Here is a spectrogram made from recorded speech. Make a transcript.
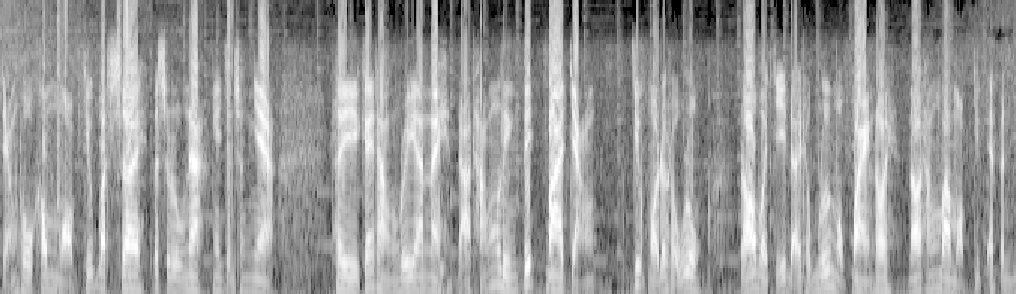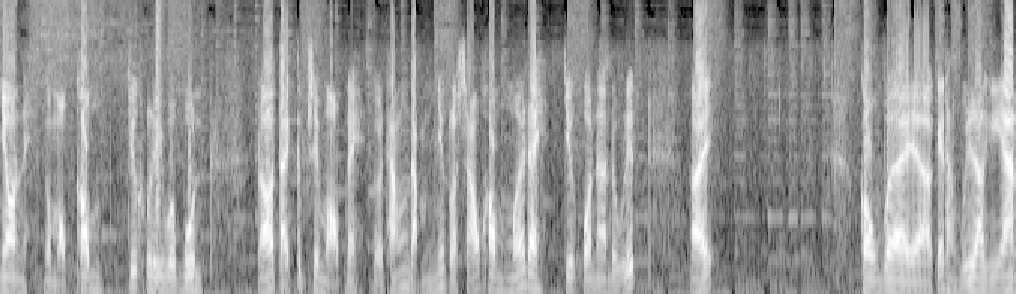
trận thua 0-1 trước Barce Barcelona ngay trên sân nhà thì cái thằng Real này đã thắng liên tiếp 3 trận trước mọi đối thủ luôn. Đó và chỉ để thủng lưới một bàn thôi. Đó thắng 3-1 trước Espanyol này rồi 1-0 trước Liverpool. Đó tại cúp C1 này rồi thắng đậm nhất là 6-0 mới đây trước Valladolid. Đấy. Còn về à, cái thằng Villarreal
